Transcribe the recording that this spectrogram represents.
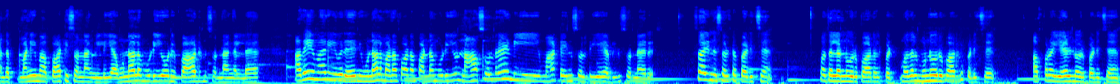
அந்த மணிமா பாட்டி சொன்னாங்க இல்லையா உன்னால் முடியும் நீ பாடுன்னு சொன்னாங்கல்ல. அதே மாதிரி இவர் நீ உன்னால் மனப்பாடம் பண்ண முடியும் நான் சொல்கிறேன் நீ மாட்டேன்னு சொல்கிறியே அப்படின்னு சொன்னார். சரின்னு சொல்லிட்டு படித்தேன் முதல்ல நூறு பாடல் பட் முதல் முந்நூறு பாடல் படித்தேன் அப்புறம் ஏழ்நூறு படித்தேன்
